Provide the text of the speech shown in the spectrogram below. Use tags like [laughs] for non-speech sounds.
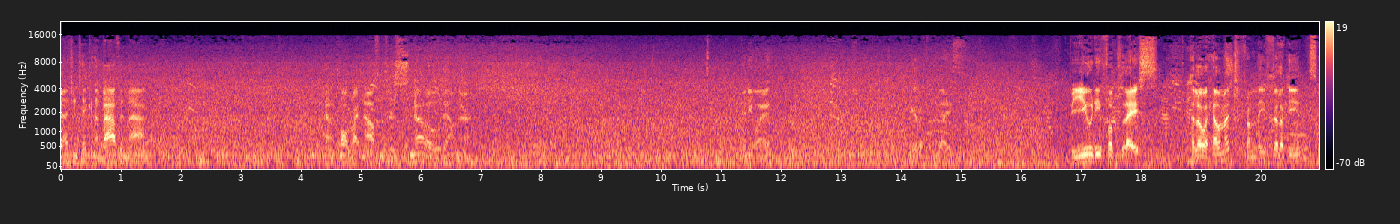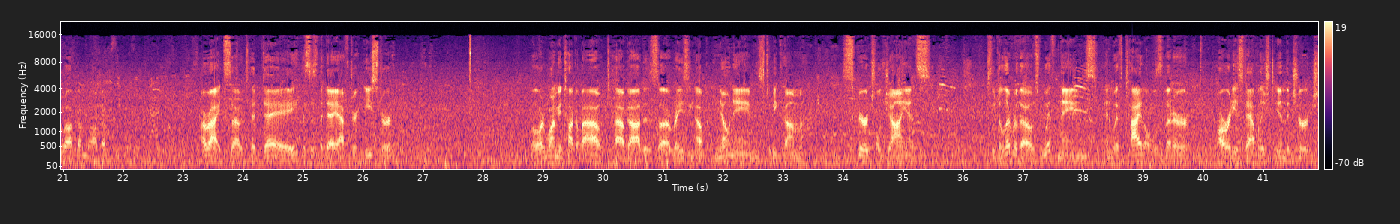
Imagine taking a bath in that. Kind of cold right now since there's snow down there. Anyway, beautiful place. Beautiful place. Hello, Helmet from the Philippines. Welcome, welcome. All right, so today, this is the day after Easter. The Lord wanted me to talk about how God is uh, raising up no names to become spiritual giants, to deliver those with names and with titles that are already established in the church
